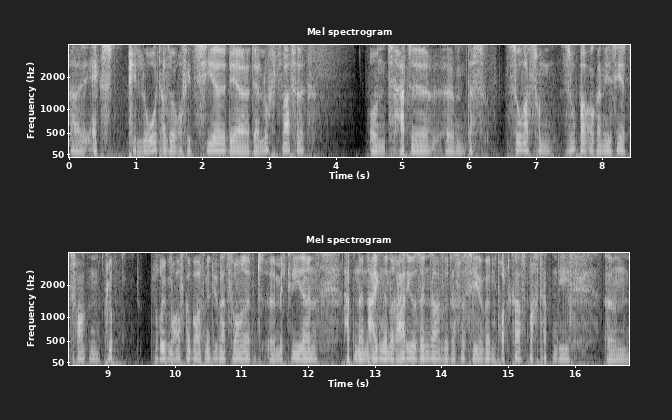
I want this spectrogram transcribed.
äh, Ex-Pilot, also Offizier der, der Luftwaffe und hatte ähm, das sowas von super organisiert. Zwar ein Club drüben aufgebaut mit über 200 äh, Mitgliedern, hatten einen eigenen Radiosender, also das, was sie über den Podcast macht, hatten die ähm,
